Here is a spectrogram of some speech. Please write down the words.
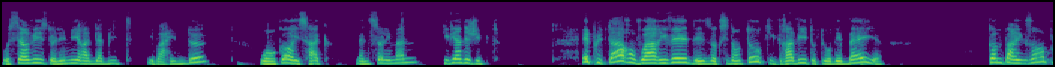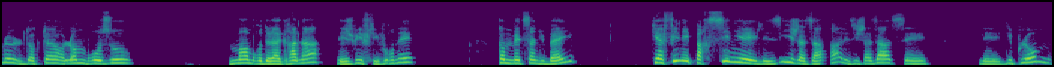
au service de l'émir aglabite Ibrahim II, ou encore Ishaq ben Soliman, qui vient d'Égypte. Et plus tard, on voit arriver des Occidentaux qui gravitent autour des beys, comme par exemple le docteur Lombroso, membre de la Grana des Juifs livournais, comme médecin du bey, qui a fini par signer les ijazas. Les ijazas, c'est les diplômes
